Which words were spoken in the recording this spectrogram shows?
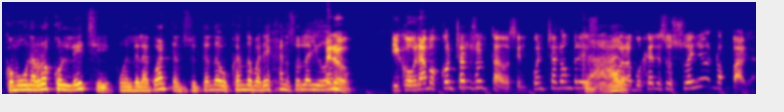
Como un arroz con leche, como el de la cuarta. Entonces usted anda buscando pareja, nosotros le ayudamos. Pero, y cobramos contra resultados. Si encuentra el hombre de su- Claro. o la mujer de sus sueños, nos paga.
